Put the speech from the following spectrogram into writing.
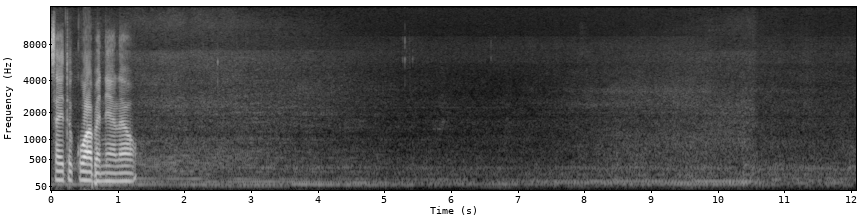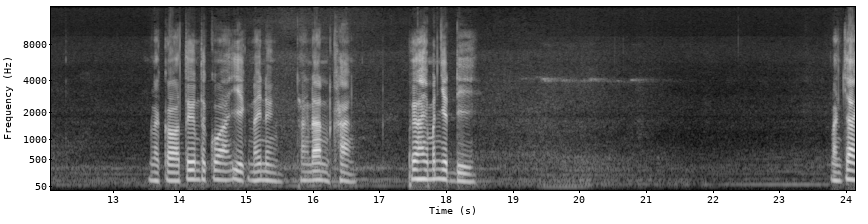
ใส่ตัวกลัวไปเนี่ยแล้ว แล้วก็เติมตะกัวอีกหน่อยหนึ่งทางด้านข้าง เพื่อให้มันยึดดี หลังจาก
